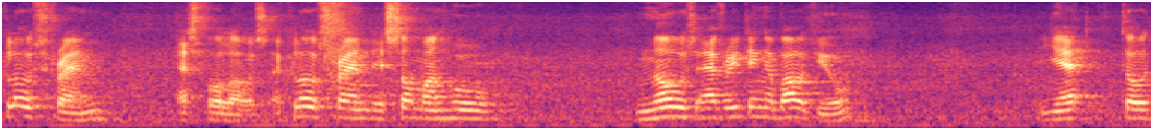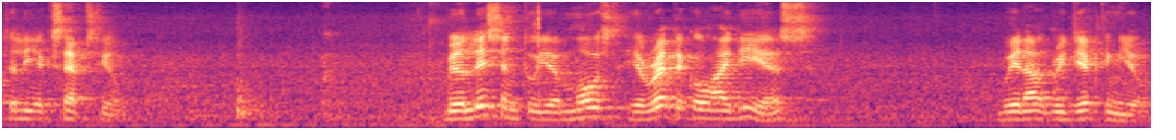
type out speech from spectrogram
close friend as follows. A close friend is someone who knows everything about you, yet totally accepts you. Will listen to your most heretical ideas without rejecting you,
